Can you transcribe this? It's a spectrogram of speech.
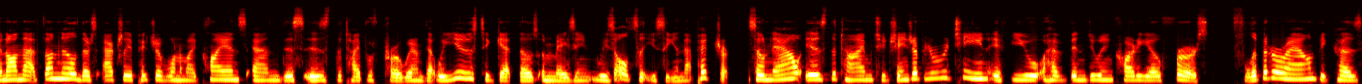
And on that thumbnail, there's actually a picture of one of my clients, and this is the type of program that we use to get those amazing results that you see in that picture. So now is the time to change up your routine. If you have been doing cardio first flip it around because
